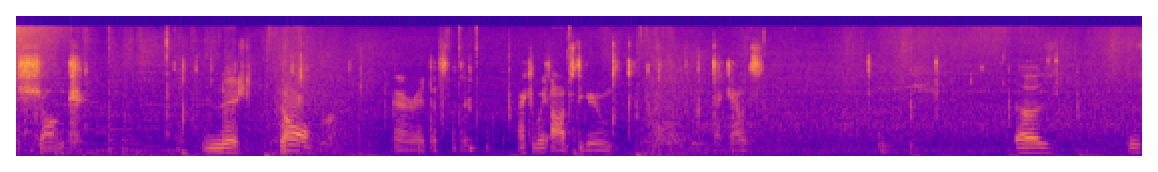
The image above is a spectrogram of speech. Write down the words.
Shonk. Le Shonk. Alright, that's it. Actually, wait, Obstagoon. That counts. Does does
